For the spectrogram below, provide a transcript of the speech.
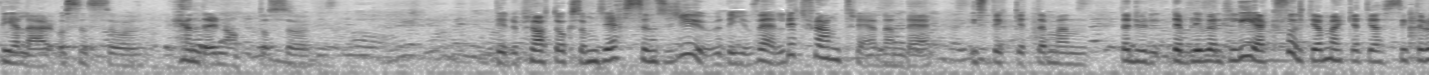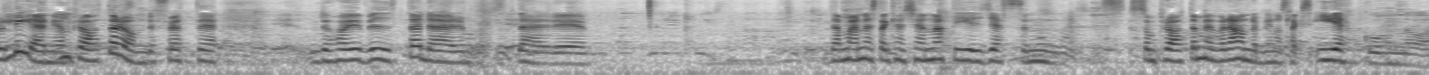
delar och sen så hände det något och så det du pratade också om gässens ljud är ju väldigt framträdande i stycket där, man, där du, det blir väldigt lekfullt. Jag märker att jag sitter och ler när jag pratar om det för att eh, du har ju bitar där, där, eh, där man nästan kan känna att det är gässen som pratar med varandra, det blir någon slags ekon och,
